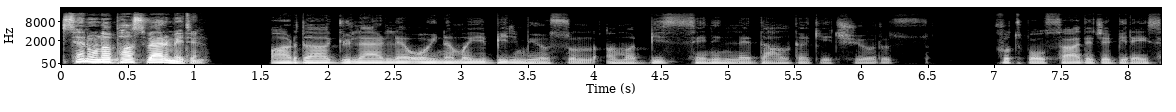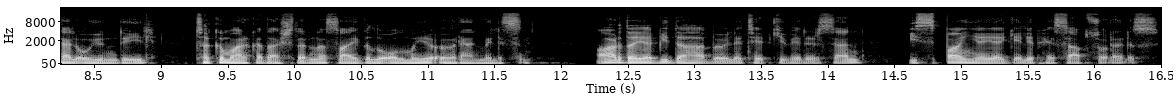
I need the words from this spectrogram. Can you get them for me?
sen ona pas vermedin. Arda Güler'le oynamayı bilmiyorsun ama biz seninle dalga geçiyoruz. Futbol sadece bireysel oyun değil, takım arkadaşlarına saygılı olmayı öğrenmelisin. Arda'ya bir daha böyle tepki verirsen İspanya'ya gelip hesap sorarız.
